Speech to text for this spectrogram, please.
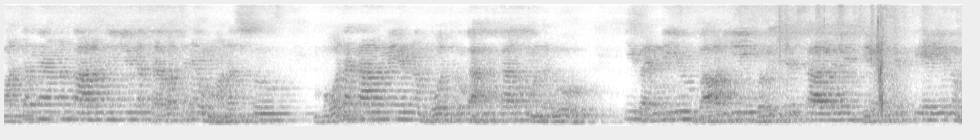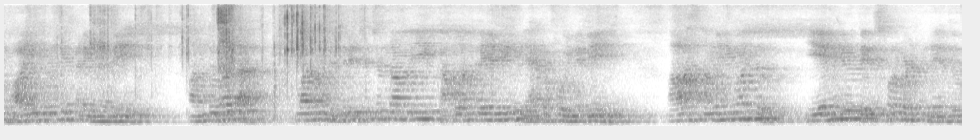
వర్తమాన కాలమై ఉన్న ప్రవర్తన మనస్సు భూతకాలమై ఉన్న బోధకు అహంకారం ఉండవు ఇవన్నీ భావి భవిష్యత్ కాలమే జీవశక్తి అయిన వాయువు నుండి కలిగినవి అందువల్ల మనం నిద్రించుచున్నప్పుడు ఈ కాలం లేని లేకపోయినవి ఆ సమయమందు ఏమీ తెలుసుకోబడట్లేదు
